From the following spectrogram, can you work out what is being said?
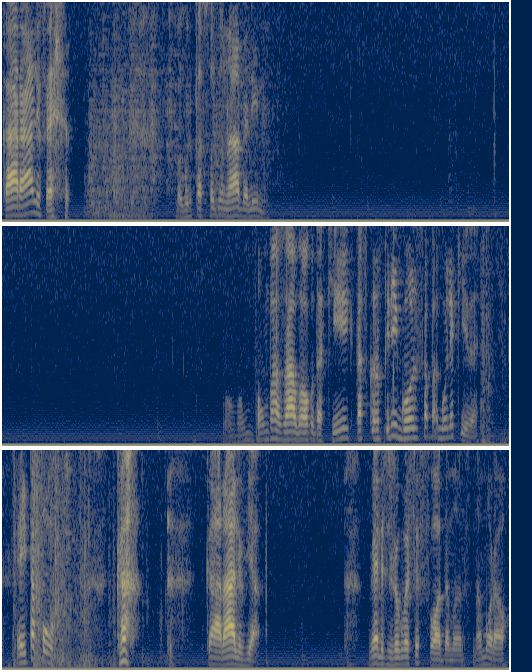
Caralho, velho. O bagulho passou do nada ali, mano. Vamos, vamos vazar logo daqui que tá ficando perigoso essa bagulho aqui, velho. Eita porra. Ca- Caralho, viado. Velho, esse jogo vai ser foda, mano. Na moral.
